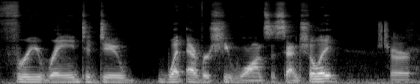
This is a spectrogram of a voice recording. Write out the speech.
free reign to do whatever she wants, essentially. Sure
